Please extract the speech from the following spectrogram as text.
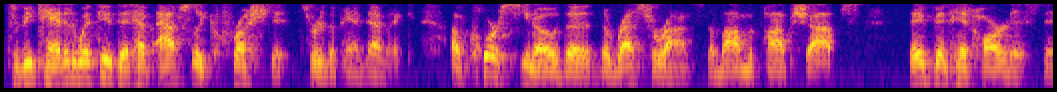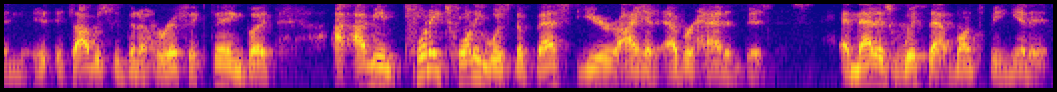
to be candid with you, that have absolutely crushed it through the pandemic. Of course, you know, the, the restaurants, the mom and pop shops, they've been hit hardest, and it, it's obviously been a horrific thing. But I, I, mean, 2020 was the best year I had ever had in business, and that is with that month being in it.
